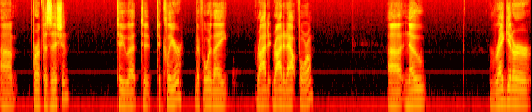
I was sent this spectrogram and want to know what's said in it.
um, for a physician to, uh, to, to clear before they write it, write it out for them. Uh, no regular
